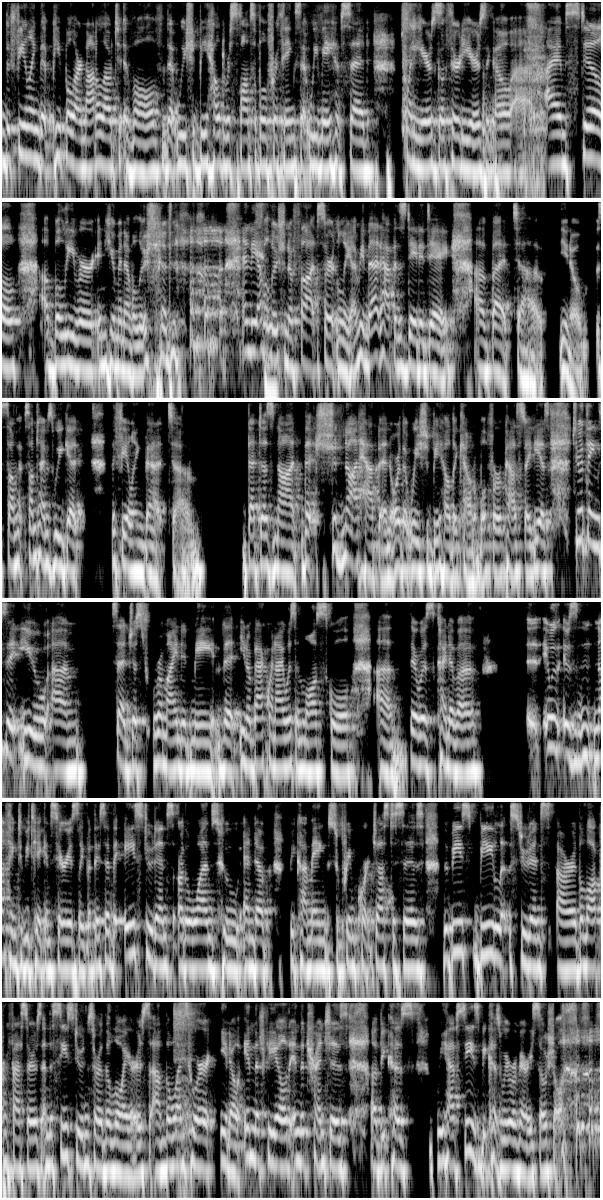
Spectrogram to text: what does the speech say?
the feeling that people are not allowed to evolve, that we should be held responsible for things that we may have said 20 years ago, 30 years ago. Uh, I am still a believer in human evolution and the evolution of thought, certainly. I mean, that happens day to day. Uh, but, uh, you know, some, sometimes we get the feeling that, um, that does not that should not happen or that we should be held accountable for past ideas two things that you um, said just reminded me that you know back when I was in law school, um, there was kind of a it was it was nothing to be taken seriously, but they said the A students are the ones who end up becoming Supreme Court justices. The B B students are the law professors, and the C students are the lawyers, um, the ones who are you know in the field, in the trenches, uh, because we have C's because we were very social,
